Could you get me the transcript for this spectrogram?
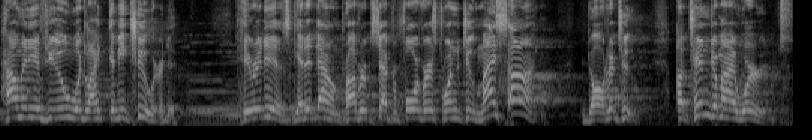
How many of you would like to be cured? Here it is. Get it down. Proverbs chapter 4, verse 22. My son, daughter too, attend to my words,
